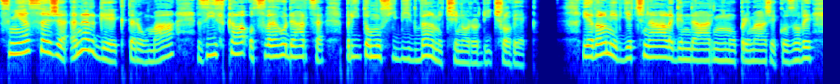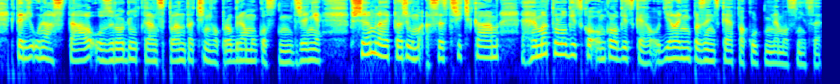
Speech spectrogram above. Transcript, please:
Směje se, že energii, kterou má, získala od svého dárce, prý to musí být velmi činorodý člověk. Je velmi vděčná legendárnímu primáři Kozovi, který u nás stál u zrodu transplantačního programu kostní dřeně, všem lékařům a sestřičkám hematologicko-onkologického oddělení Plzeňské fakultní nemocnice.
